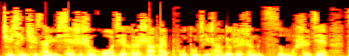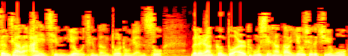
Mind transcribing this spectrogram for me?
剧情取材于现实生活，结合了上海浦东机场留学生刺母事件，增加了爱情、友情等多种元素。为了让更多儿童欣赏到优秀的剧目，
